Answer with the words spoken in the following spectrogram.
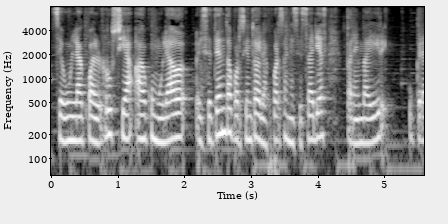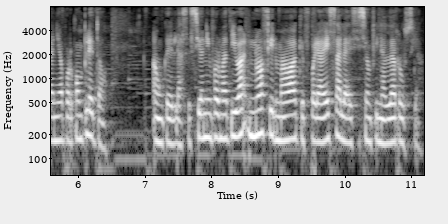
según la cual Rusia ha acumulado el 70% de las fuerzas necesarias para invadir Ucrania por completo, aunque la sesión informativa no afirmaba que fuera esa la decisión final de Rusia.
